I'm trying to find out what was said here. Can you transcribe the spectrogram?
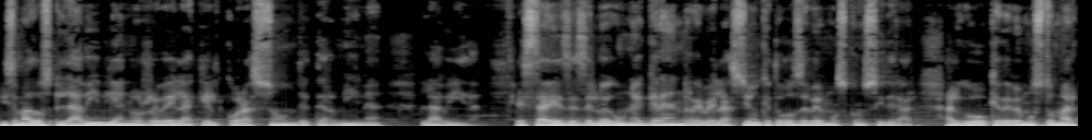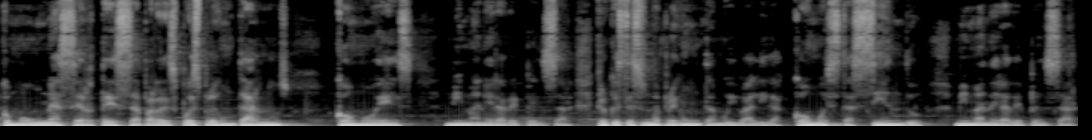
Mis amados, la Biblia nos revela que el corazón determina la vida. Esta es desde luego una gran revelación que todos debemos considerar, algo que debemos tomar como una certeza para después preguntarnos cómo es mi manera de pensar. Creo que esta es una pregunta muy válida. ¿Cómo está siendo mi manera de pensar?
